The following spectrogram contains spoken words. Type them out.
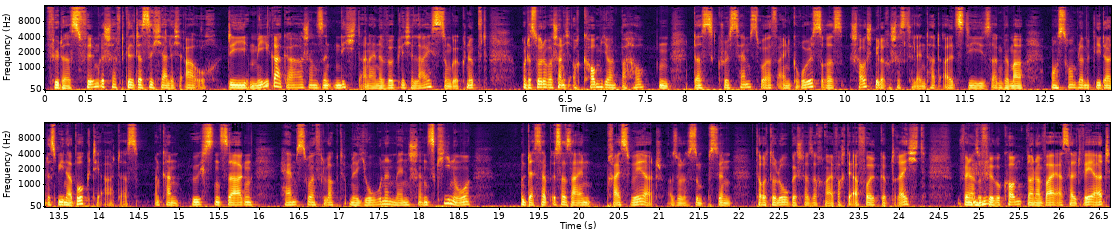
Für das Filmgeschäft gilt das sicherlich auch. Die Megagagen sind nicht an eine wirkliche Leistung geknüpft und es würde wahrscheinlich auch kaum jemand behaupten, dass Chris Hemsworth ein größeres schauspielerisches Talent hat als die, sagen wir mal, Ensemblemitglieder des Wiener Burgtheaters. Man kann höchstens sagen, Hemsworth lockt Millionen Menschen ins Kino und deshalb ist er seinen Preis wert. Also das ist ein bisschen tautologisch, da sagt man einfach, der Erfolg gibt recht. Wenn er mhm. so viel bekommt, na, dann war er es halt wert.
